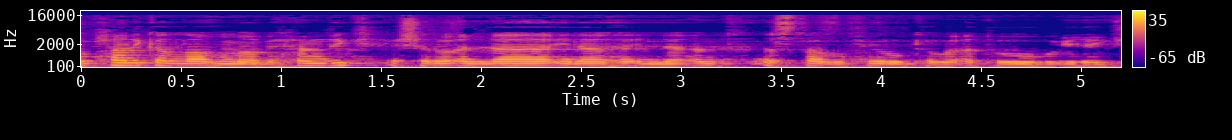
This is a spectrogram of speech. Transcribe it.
سبحانك اللهم وبحمدك أشهد أن لا إله إلا أنت أستغفرك وأتوب إليك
